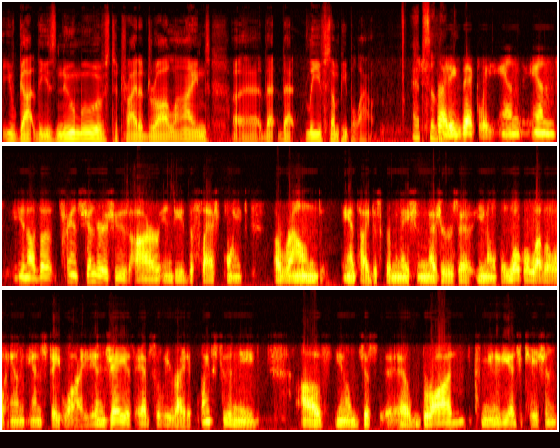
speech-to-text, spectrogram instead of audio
you've got these new moves to try to draw lines uh, that that leave some people out. Absolutely. Right, exactly. And and you know, the transgender issues are indeed the flashpoint around anti-discrimination measures at you know the local level and and statewide. And Jay is absolutely right. It points to the need of you know just a broad community education,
